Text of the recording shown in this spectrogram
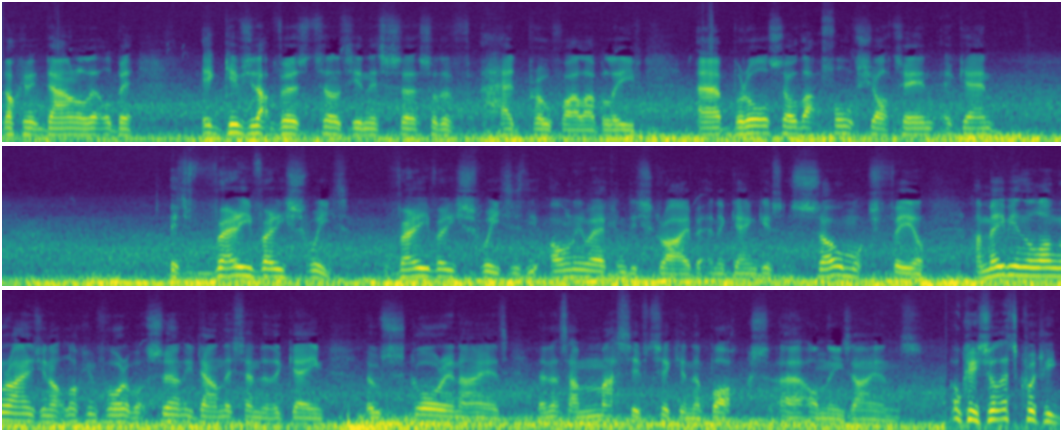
knocking it down a little bit it gives you that versatility in this sort of head profile I believe but also that full shot in again it's very very sweet very very sweet is the only way I can describe it and again gives so much feel. And maybe in the long irons you're not looking for it but certainly down this end of the game those scoring irons then that's a massive tick in the box uh, on these irons. Okay so let's quickly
